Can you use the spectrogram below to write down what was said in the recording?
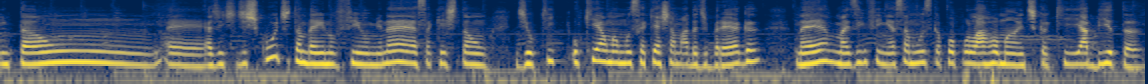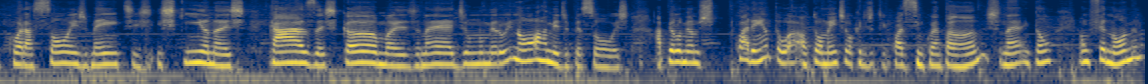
Então, é, a gente discute também no filme, né, essa questão de o que, o que é uma música que é chamada de brega, né, mas enfim, essa música popular romântica que habita corações, mentes, esquinas, casas, camas, né, de um número enorme de pessoas, há pelo menos 40, atualmente eu acredito que quase 50 anos, né, então é um fenômeno.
